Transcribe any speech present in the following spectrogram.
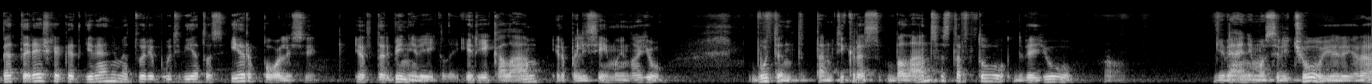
Bet tai reiškia, kad gyvenime turi būti vietos ir polisiui, ir darbiniai veiklai, ir reikalam, ir palisėjimui nuo jų. Būtent tam tikras balansas tarp tų dviejų gyvenimo sričių ir yra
